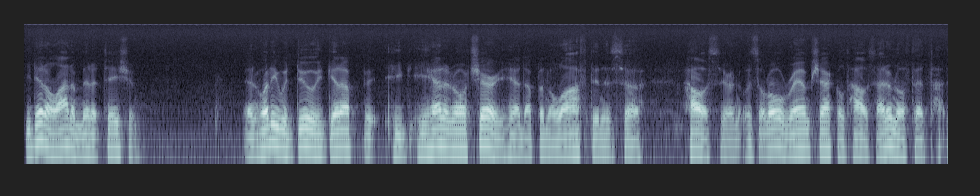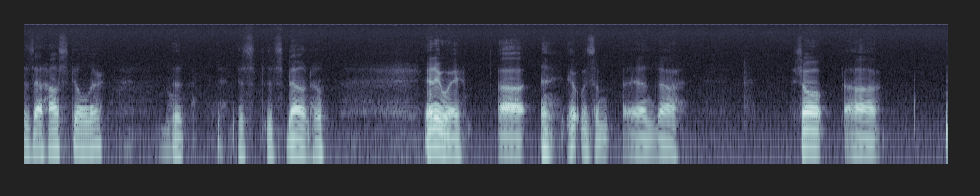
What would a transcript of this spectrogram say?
he did a lot of meditation. And what he would do, he'd get up, he, he had an old chair he had up in the loft in his uh, house there, and it was an old ramshackled house. I don't know if that, is that house still there? No. It's, it's down, huh? Anyway, uh, it was, a, and uh, so uh,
